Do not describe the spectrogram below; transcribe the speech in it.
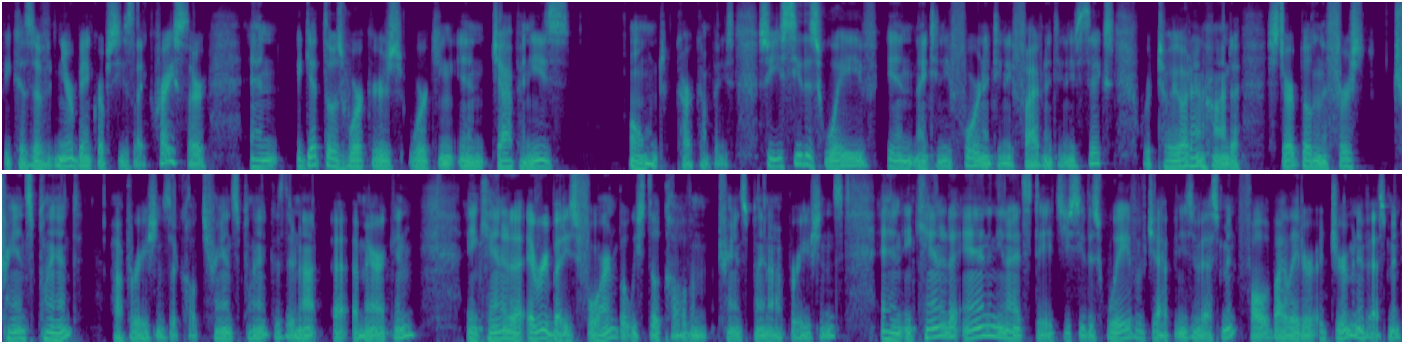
because of near bankruptcies like Chrysler and get those workers working in Japanese owned car companies. So you see this wave in 1984, 1985, 1986, where Toyota and Honda start building the first transplant operations. They're called transplant because they're not uh, American. In Canada, everybody's foreign, but we still call them transplant operations. And in Canada and in the United States, you see this wave of Japanese investment, followed by later a German investment,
